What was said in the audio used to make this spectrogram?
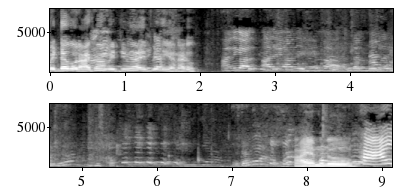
పెట్టాకు రాసిన పెట్టింది కదా అయిపోయింది ఇక నడు. అది కాదు అది అది దాని hi Ammulu hi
